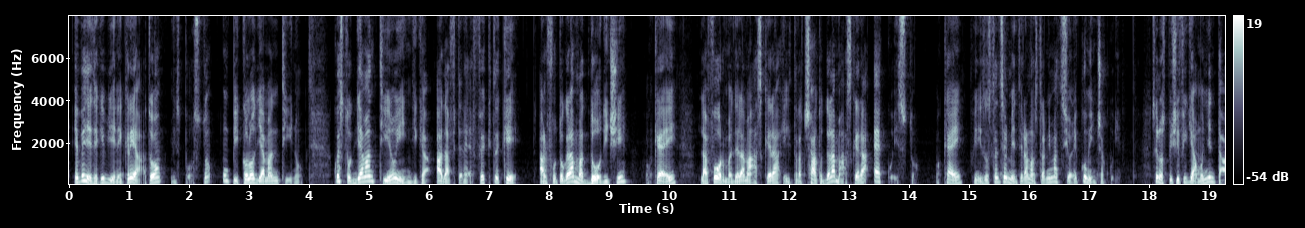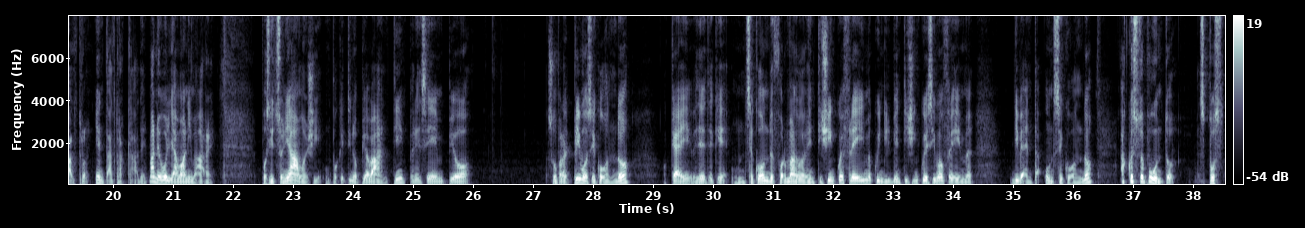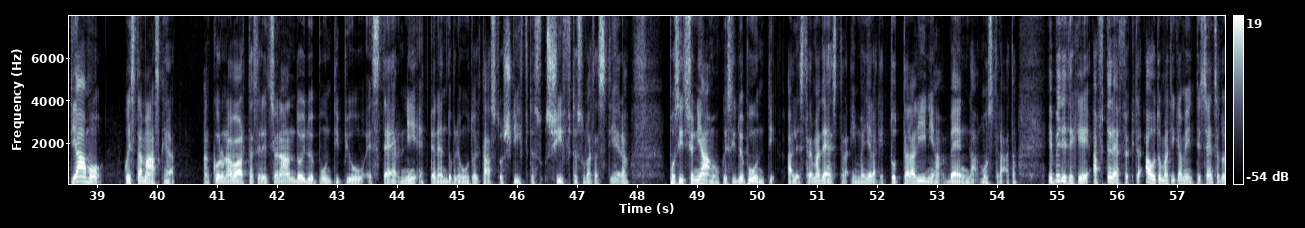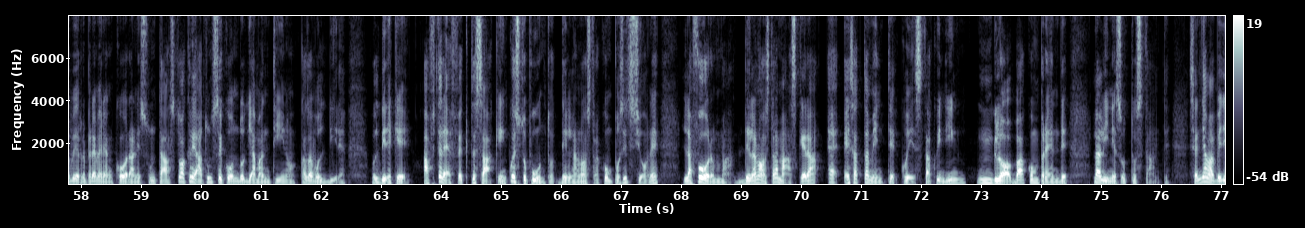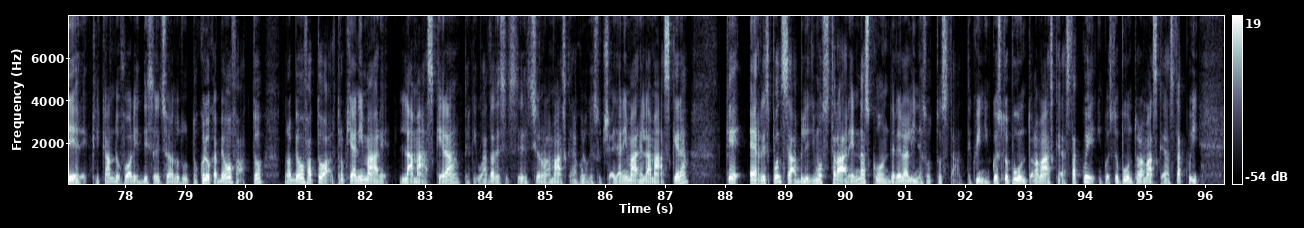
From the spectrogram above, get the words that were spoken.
e vedete che viene creato, mi sposto, un piccolo diamantino. Questo diamantino indica ad After Effects che al fotogramma 12, ok, la forma della maschera, il tracciato della maschera è questo, ok? Quindi sostanzialmente la nostra animazione comincia qui. Se non specifichiamo nient'altro, nient'altro accade, ma noi vogliamo animare. Posizioniamoci un pochettino più avanti, per esempio sopra il primo secondo, ok? Vedete che un secondo è formato da 25 frame, quindi il 25 frame diventa un secondo. A questo punto spostiamo questa maschera ancora una volta selezionando i due punti più esterni e tenendo premuto il tasto shift, shift sulla tastiera posizioniamo questi due punti all'estrema destra in maniera che tutta la linea venga mostrata e vedete che After Effects automaticamente senza dover premere ancora nessun tasto ha creato un secondo diamantino cosa vuol dire? vuol dire che After Effects sa che in questo punto della nostra composizione la forma della nostra maschera è esattamente questa, quindi ingloba, comprende la linea sottostante. Se andiamo a vedere, cliccando fuori e deselezionando tutto, quello che abbiamo fatto, non abbiamo fatto altro che animare la maschera, perché guardate se seleziono la maschera quello che succede, animare la maschera che è responsabile di mostrare e nascondere la linea sottostante. Quindi in questo punto la maschera sta qui, in questo punto la maschera sta qui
